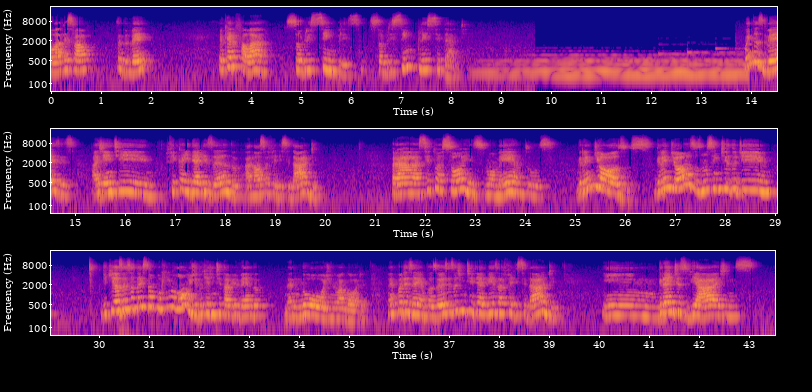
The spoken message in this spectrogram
Olá pessoal, tudo bem? Eu quero falar sobre simples, sobre simplicidade. Muitas vezes a gente fica idealizando a nossa felicidade para situações, momentos grandiosos. Grandiosos no sentido de de que às vezes até estão um pouquinho longe do que a gente está vivendo né, no hoje, no agora. Né? Por exemplo, às vezes a gente idealiza a felicidade em grandes viagens,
